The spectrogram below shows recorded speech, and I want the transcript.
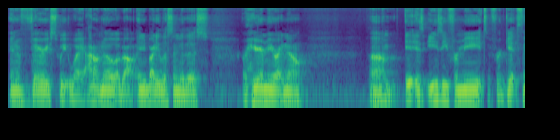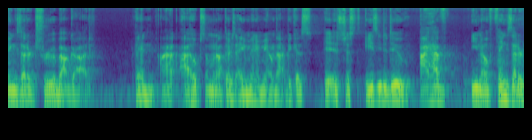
in a very sweet way. I don't know about anybody listening to this or hearing me right now. Um, it is easy for me to forget things that are true about God. And I, I hope someone out there is amening me on that because it is just easy to do. I have you know, things that are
